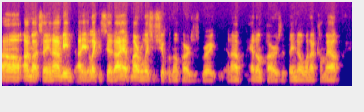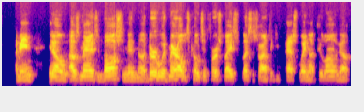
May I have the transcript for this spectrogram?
uh, I'm not saying, I mean, I, like you said, I have my relationship with umpires is great. And I've had umpires that they know when I come out. I mean, you know, I was managing Boston and uh, Durwood Merrill was coaching first base. Bless his heart. I think he passed away not too long ago.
